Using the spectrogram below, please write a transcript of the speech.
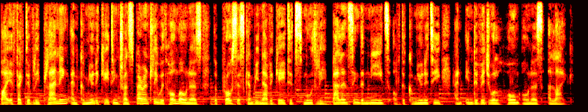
By effectively planning and communicating transparently with homeowners, the process can be navigated smoothly, balancing the needs of the community and individual homeowners alike.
